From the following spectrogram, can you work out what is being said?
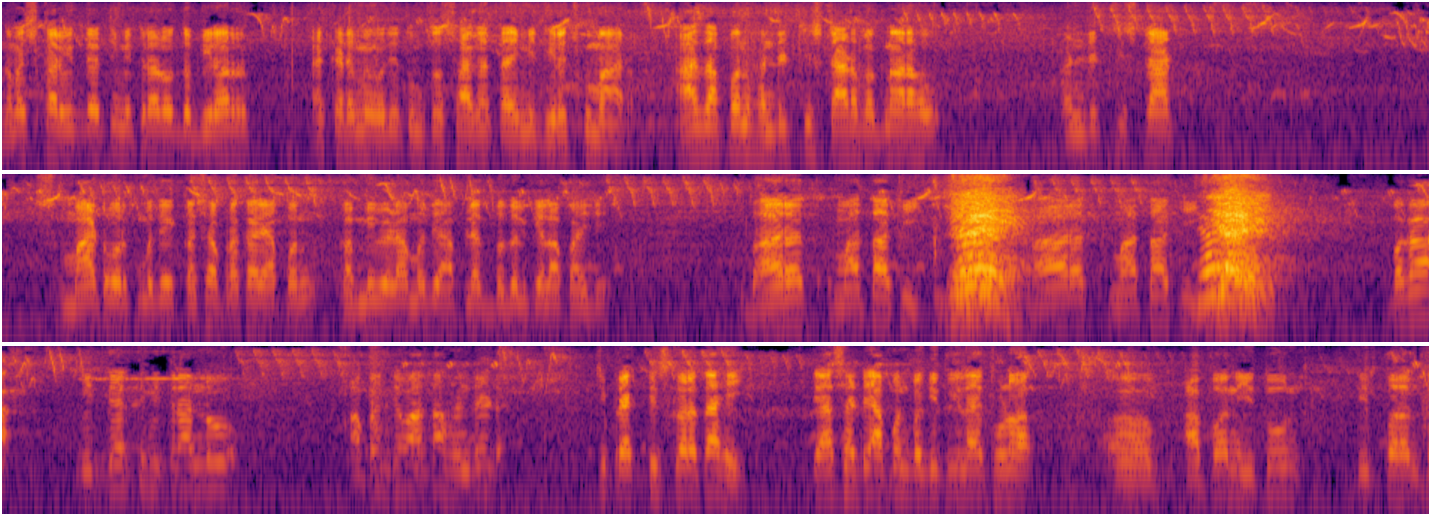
नमस्कार विद्यार्थी मित्रांनो द बिनर अकॅडमीमध्ये तुमचं स्वागत आहे. मी धीरज कुमार. आज आपण हंड्रेडची स्टार्ट बघणार आहोत. हंड्रेडची स्टार्ट स्मार्ट वर्कमध्ये कशा प्रकारे आपण कमी वेळामध्ये आपल्यात बदल केला पाहिजे? भारत माता की भारत माता की बघा विद्यार्थी मित्रांनो आपण जेव्हा आता हंड्रेडची प्रॅक्टिस करत आहे त्यासाठी आपण बघितलेलं आहे थोडं आपण इथून तिथपर्यंत.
